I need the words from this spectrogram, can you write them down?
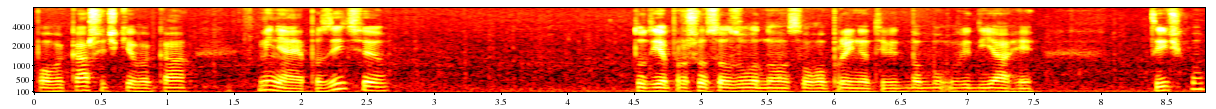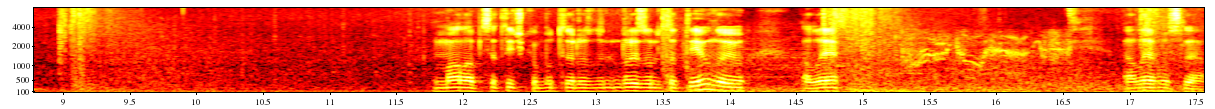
по ВКшечки, ВК міняє позицію. Тут я прошу совзводного свого прийняти від, бабу, від яги тичку. Мала б ця тичка бути результативною, але. Але гусля.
